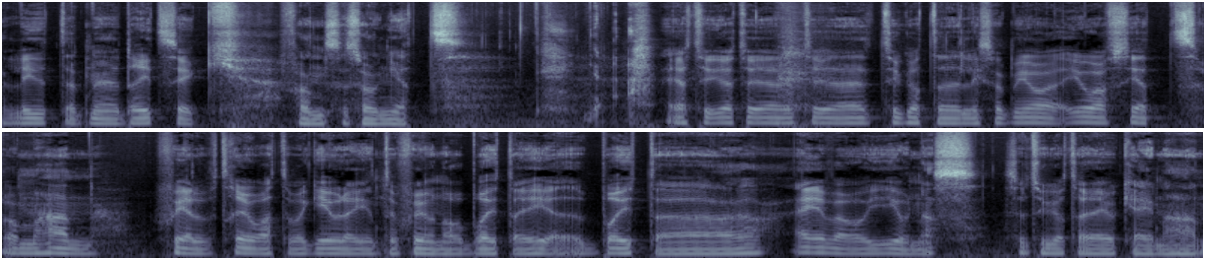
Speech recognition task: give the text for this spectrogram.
En liten eh, dritsäck från säsong ett. Jag, ty jag, ty jag, ty jag tycker att det liksom o- oavsett om han själv tror att det var goda intentioner att bryta, bryta Eva och Jonas så tycker jag att det är okej när han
